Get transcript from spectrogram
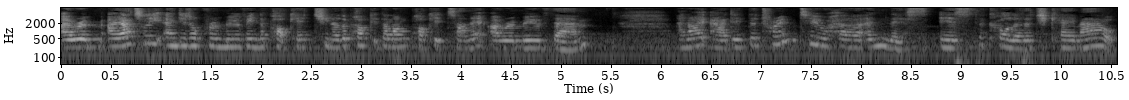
I, I actually ended up removing the pockets, you know, the pocket, the long pockets on it. I removed them and I added the trim to her and this is the colour that she came out.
